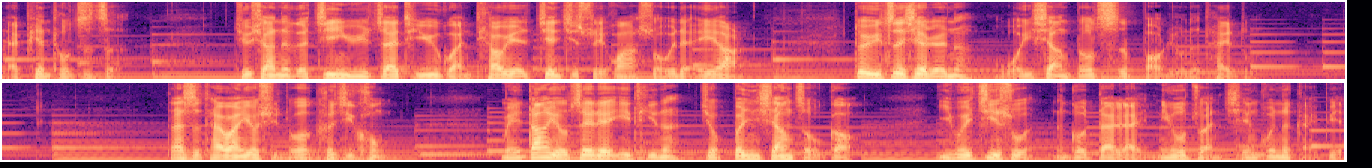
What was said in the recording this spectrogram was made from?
来骗投资者，就像那个金鱼在体育馆跳跃溅起水花，所谓的 AR。对于这些人呢，我一向都持保留的态度。但是台湾有许多科技控，每当有这类议题呢，就奔相走告。以为技术能够带来扭转乾坤的改变，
